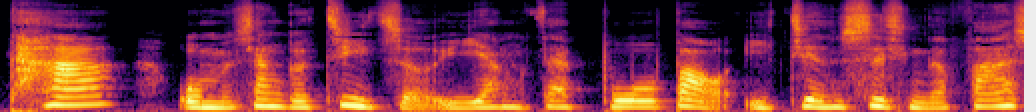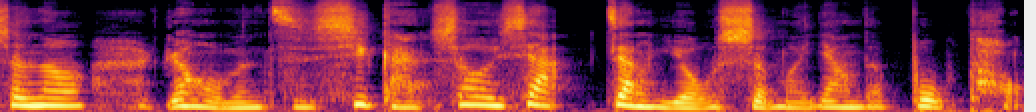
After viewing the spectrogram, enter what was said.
它，我们像个记者一样在播报一件事情的发生哦，让我们仔细感受一下，这样有什么样的不同？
